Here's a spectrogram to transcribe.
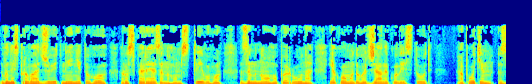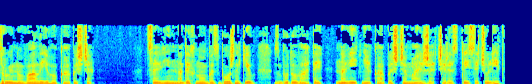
Вони спроваджують нині того розперезаного, мстивого, земного перуна, якому догоджали колись тут, а потім зруйнували його капище. Це він надихнув безбожників збудувати новітнє капище майже через тисячу літ.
